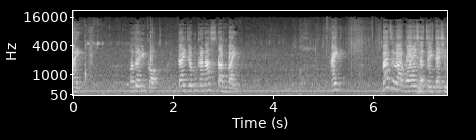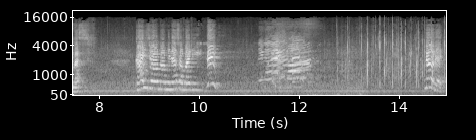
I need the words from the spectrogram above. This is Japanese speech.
はい。踊り子。大丈夫かな？スタンバイ。はい。まずはご挨拶いたします。会場の皆様に礼お願いします。なので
